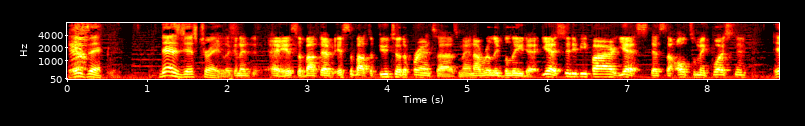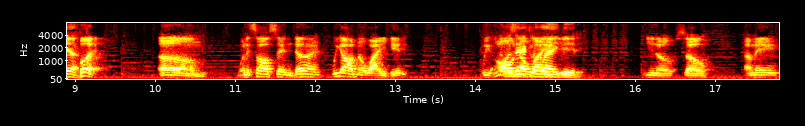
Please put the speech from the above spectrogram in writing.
Exactly. That is just trash. Hey, looking at the, hey, it's about that. It's about the future of the franchise, man. I really believe that. Yeah, should he be fired? Yes, that's the ultimate question. Yeah. But um, when it's all said and done, we all know why he did it. We You know all exactly know why, why he did it. You know, so I mean,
